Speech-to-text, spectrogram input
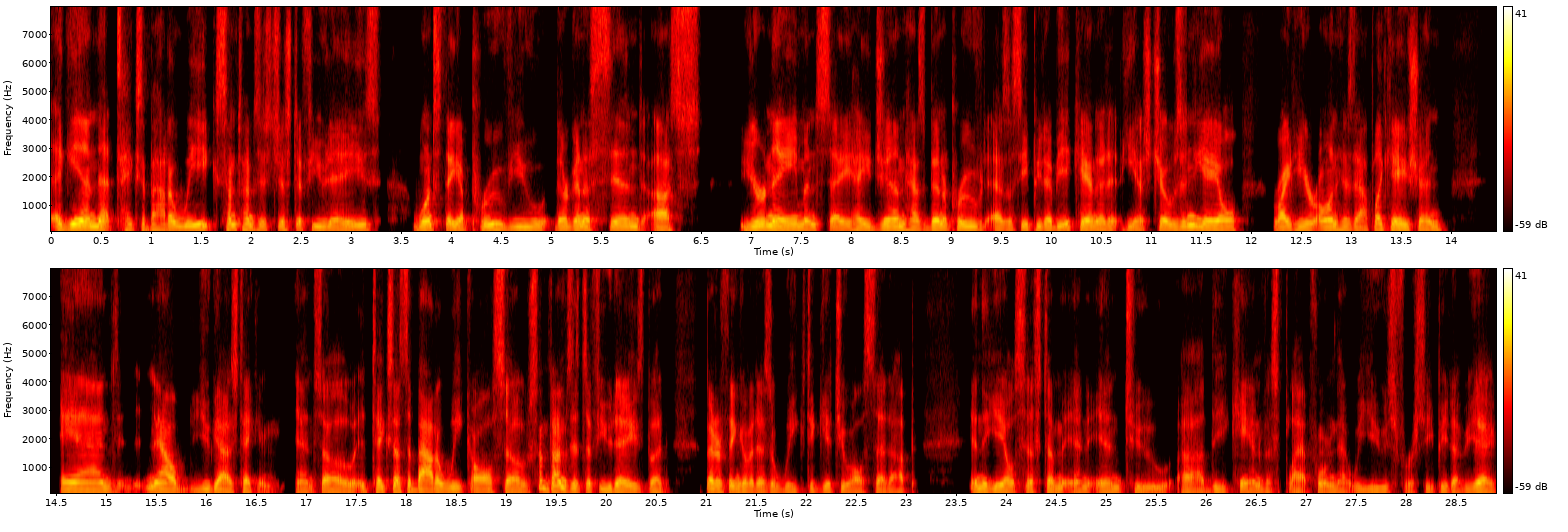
Again that takes about a week. Sometimes it's just a few days once they approve you, they're going to send us your name and say, hey, Jim has been approved as a CPW candidate. He has chosen Yale right here on his application. And now you guys take him. And so it takes us about a week also. Sometimes it's a few days, but better think of it as a week to get you all set up in the Yale system and into uh, the Canvas platform that we use for CPWA.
